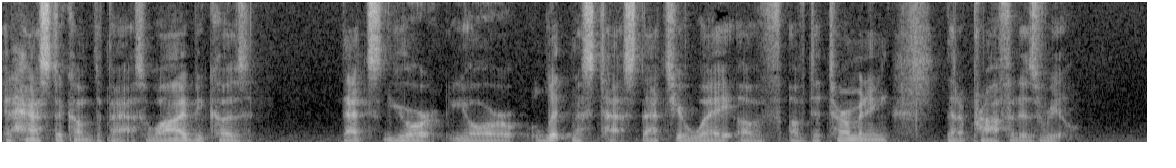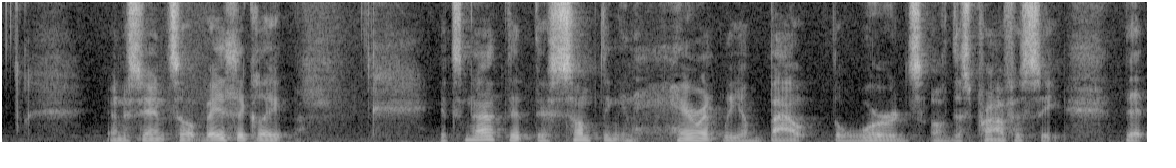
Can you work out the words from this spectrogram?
it has to come to pass. Why? Because that's your your litmus test. That's your way of, of determining that a prophet is real. You understand? So basically, it's not that there's something inherently about the words of this prophecy that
